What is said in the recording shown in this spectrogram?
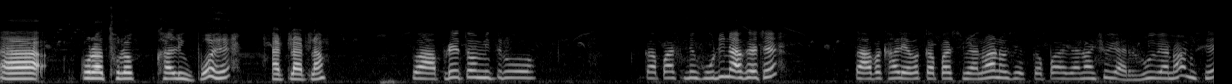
આ કોરા થોડોક ખાલી ઊભો છે, આટલા આટલા. તો આપણે તો મિત્રો કપાસને હુડી નાખ્યો છે. તો આપણે ખાલી હવે કપાસ વેનવાનો છે. કપાસ વેનવાનું શું યાર? રૂ વેનવાનું છે.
